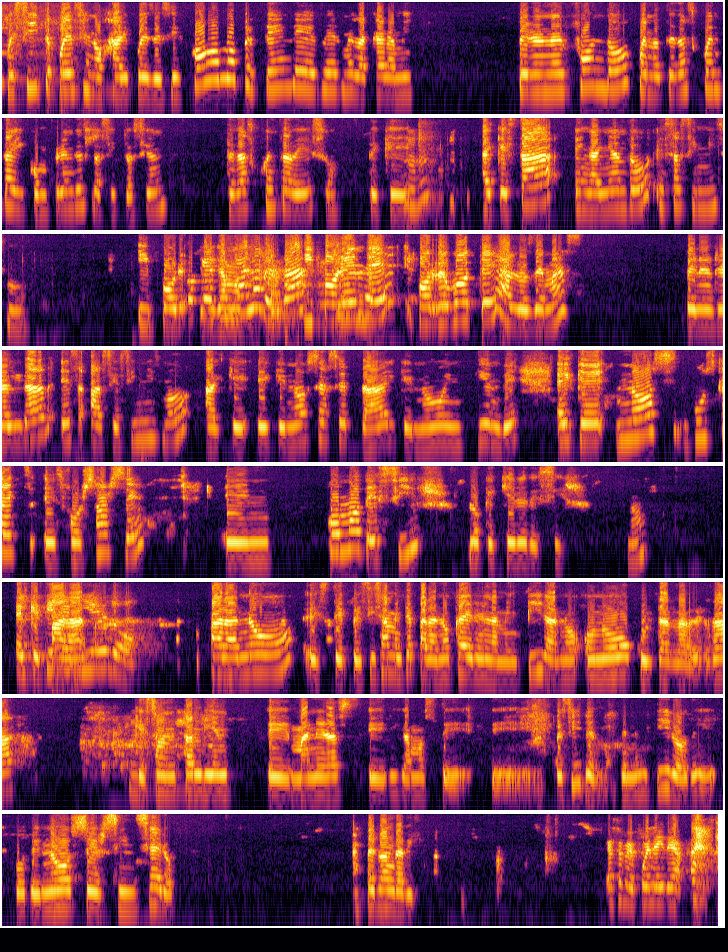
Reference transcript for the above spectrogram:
pues sí, te puedes enojar y puedes decir, ¿cómo pretende verme la cara a mí? Pero en el fondo, cuando te das cuenta y comprendes la situación, te das cuenta de eso, de que al que está engañando es a sí mismo. Y por, digamos, y por ende, por rebote a los demás. Pero en realidad es hacia sí mismo al que el que no se acepta, el que no entiende, el que no busca esforzarse en cómo decir lo que quiere decir. ¿No? El que tiene miedo. Para no, este, precisamente para no caer en la mentira, ¿no? O no ocultar la verdad, que son también eh, maneras, eh, digamos, de, de, pues sí, de, mentir o de, o de no ser sincero. Perdón, Gaby. Esa me fue la idea.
